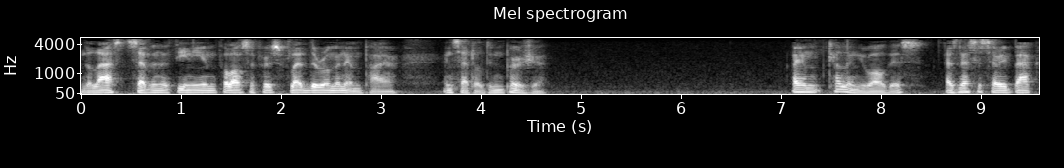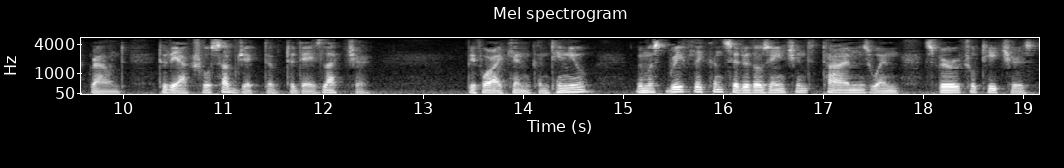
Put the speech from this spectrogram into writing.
and the last seven Athenian philosophers fled the Roman Empire and settled in Persia. I am telling you all this as necessary background to the actual subject of today's lecture. Before I can continue, we must briefly consider those ancient times when spiritual teachers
